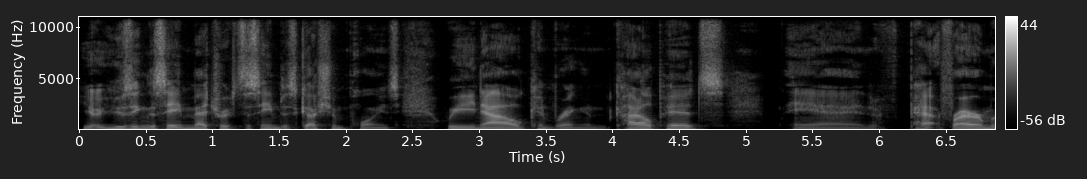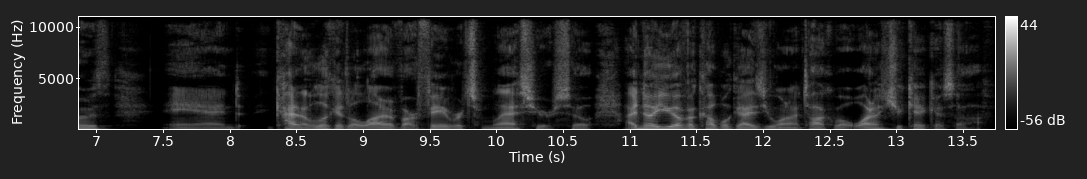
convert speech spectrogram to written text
You know, using the same metrics, the same discussion points, we now can bring in Kyle Pitts and Pat Freiermuth and kind of look at a lot of our favorites from last year. So I know you have a couple guys you want to talk about. Why don't you kick us off?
